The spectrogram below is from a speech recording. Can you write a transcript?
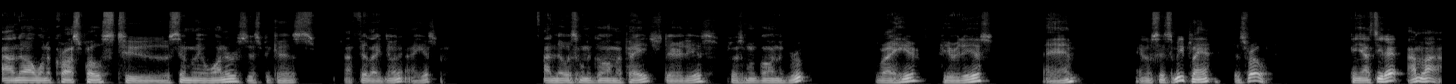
I know I want to cross post to Assembly of Wanderers just because I feel like doing it, I guess. I know it's going to go on my page. There it is. So it's going to go in the group right here. Here it is. And ain't no sense of me playing. Let's roll. Can y'all see that? I'm live.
